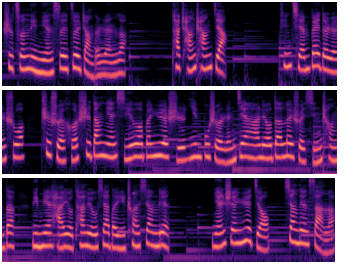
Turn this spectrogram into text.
是村里年岁最长的人了。他常常讲，听前辈的人说，赤水河是当年习阿奔月时因不舍人间而流的泪水形成的，里面还有他留下的一串项链。年深月久，项链散了。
